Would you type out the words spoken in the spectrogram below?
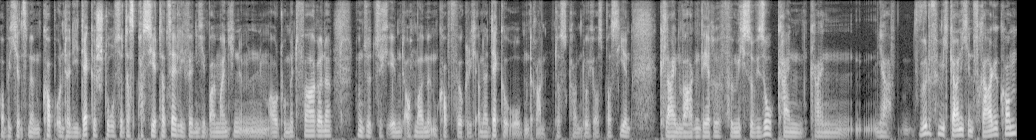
ob ich jetzt mit dem Kopf unter die Decke stoße. Das passiert tatsächlich, wenn ich bei manchen im, im Auto mitfahre. Ne? Dann sitze ich eben auch mal mit dem Kopf wirklich an der Decke oben dran. Das kann durchaus passieren. Kleinwagen wäre für mich sowieso kein, kein, ja, würde für mich gar nicht in Frage kommen.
